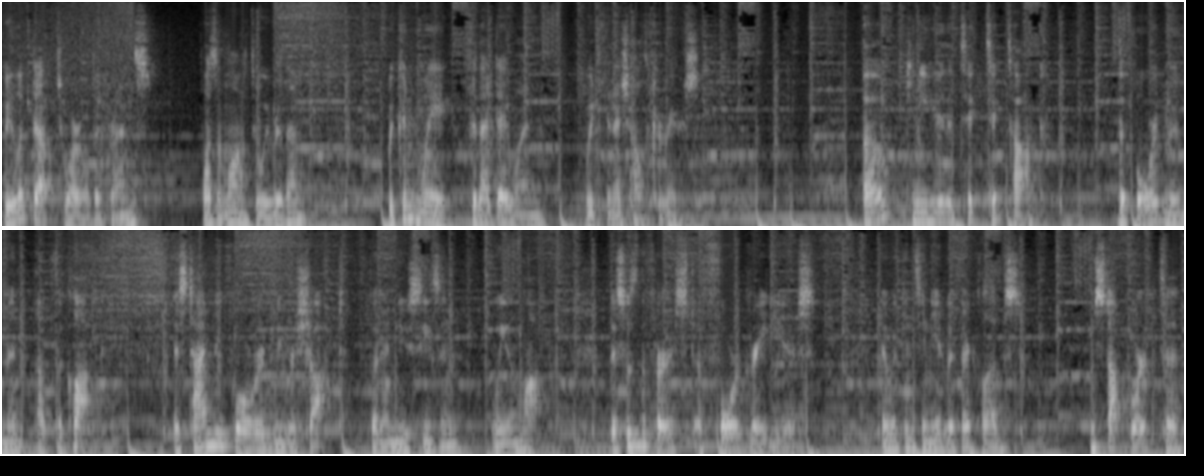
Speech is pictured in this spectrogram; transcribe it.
We looked up to our older friends. Wasn't long till we were them. We couldn't wait for that day when we'd finish health careers. Oh, can you hear the tick tick tock? The forward movement of the clock. As time moved forward, we were shocked, but a new season we unlocked. This was the first of four great years. Then we continued with our clubs and stopped work to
